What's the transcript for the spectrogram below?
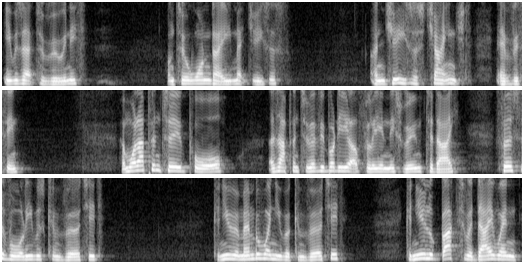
he was out to ruin it until one day he met Jesus. And Jesus changed everything. And what happened to Paul has happened to everybody, hopefully, in this room today. First of all, he was converted. Can you remember when you were converted? Can you look back to a day when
